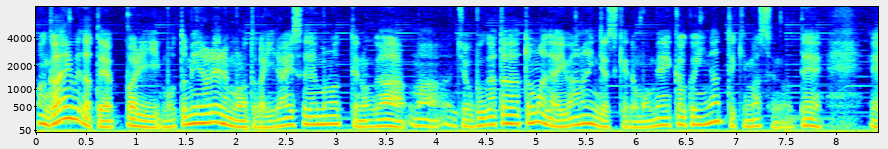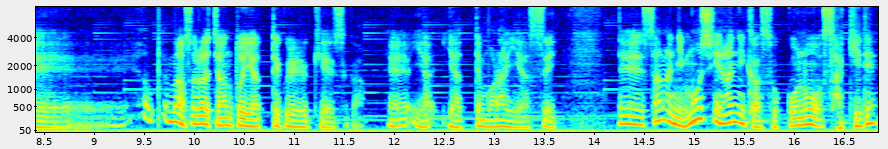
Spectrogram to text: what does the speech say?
まあ、外部だとやっぱり求められるものとか依頼するものっていうのがまあジョブ型だとまでは言わないんですけども明確になってきますので、えー、まあそれはちゃんとやってくれるケースが、えー、ややってもらいやすい。でさらにもし何かそこの先で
